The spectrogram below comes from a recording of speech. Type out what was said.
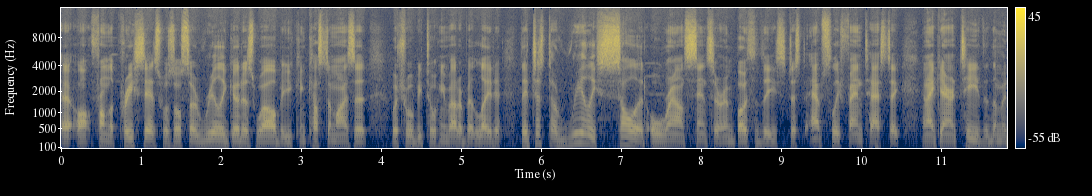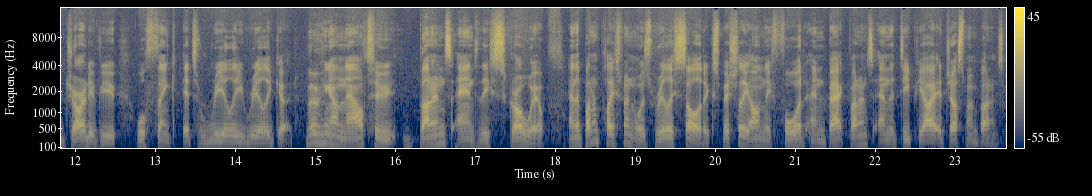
uh, from the presets was also really good as well, but you can customize it, which we'll be talking about a bit later. They're just a really solid all-round sensor in both of these, just absolutely fantastic, and I guarantee that the majority of you will think it's really, really good. Moving on now to buttons and the scroll wheel. And the button placement was really solid, especially on the forward and back buttons and the DPI adjustment buttons.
